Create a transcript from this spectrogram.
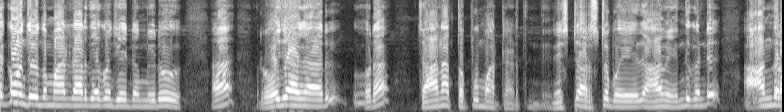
ఏకవంచంతో మాట్లాడితే ఏకం చేయటం మీరు రోజా గారు కూడా చాలా తప్పు మాట్లాడుతుంది. నెక్స్ట్ అరెస్ట్ పోయేది ఆమె. ఎందుకంటే ఆంధ్ర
